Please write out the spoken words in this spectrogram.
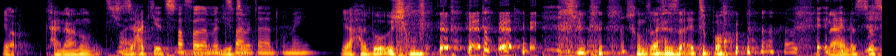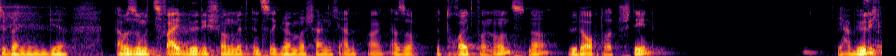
Ja, keine Ahnung. Ich sag jetzt. Was soll er mit jetzt, zwei mit deiner Domain? Ja, hallo, schon, schon seine Seite bauen. Okay. Nein, das, das übernehmen wir. Aber so mit zwei würde ich schon mit Instagram wahrscheinlich anfangen. Also betreut von uns, ne? Würde auch dort stehen. Ja, würde ich.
